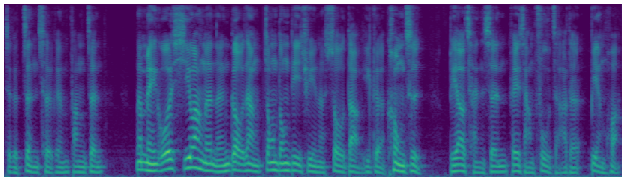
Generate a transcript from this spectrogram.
这个政策跟方针。那美国希望呢，能够让中东地区呢受到一个控制，不要产生非常复杂的变化。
